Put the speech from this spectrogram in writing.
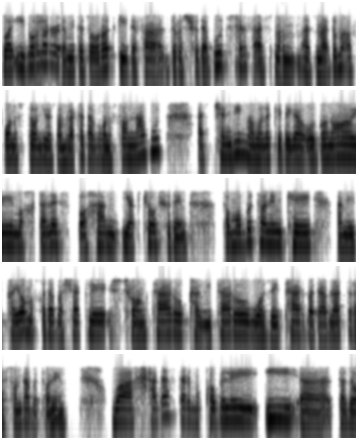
و ایوار می تظاهرات که دفعه درست شده بود صرف از, از مردم افغانستان یا از مملکت افغانستان نبود. از چندین مملکت دیگه ارگانهای مختلف با هم یکجا شدیم تا ما بتانیم که امی پیام خدا به شکل سترانگتر و قویتر و واضحتر به دولت رسانده بتانیم. و هدف در مقابل این تظاهرات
